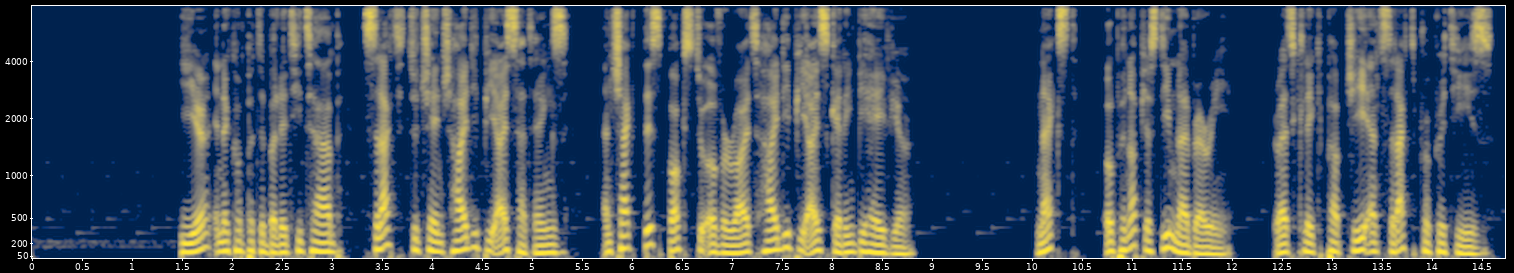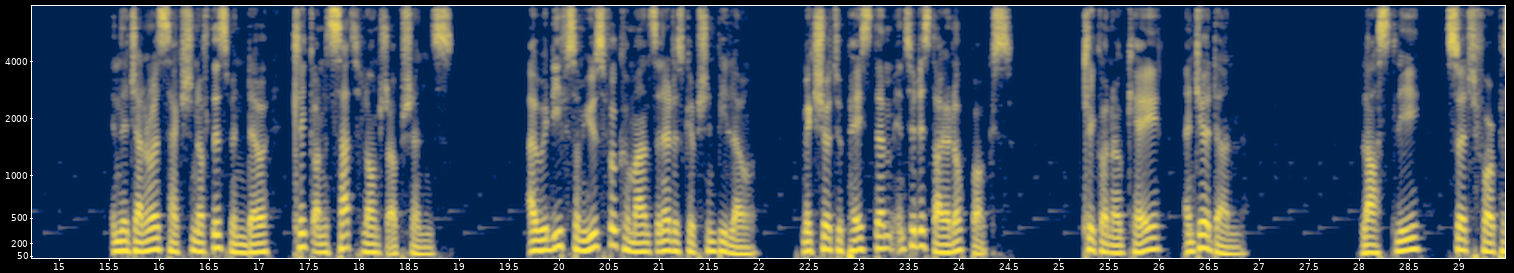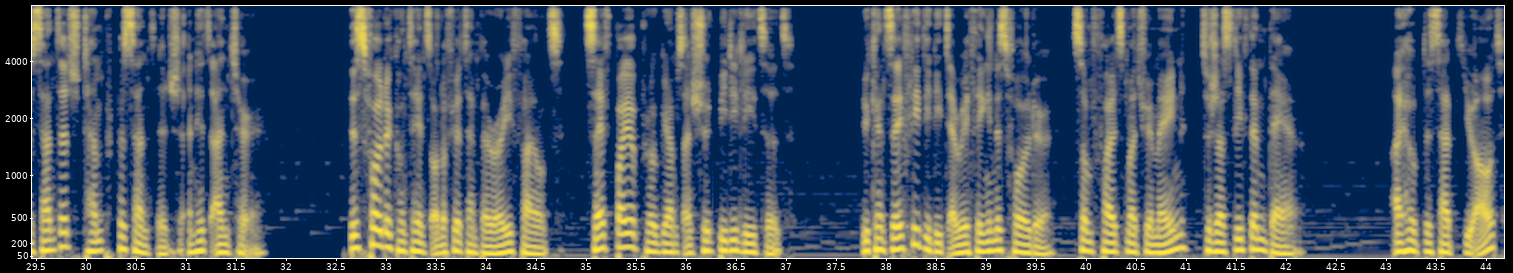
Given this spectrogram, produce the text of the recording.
Here, in the Compatibility tab, select to change high DPI settings and check this box to override high DPI scaling behavior. Next, open up your Steam library. Right-click PUBG and select Properties. In the General section of this window, click on Set Launch Options. I will leave some useful commands in the description below. Make sure to paste them into this dialog box. Click on OK and you're done. Lastly, search for percentage temp percentage and hit enter. This folder contains all of your temporary files, saved by your programs and should be deleted. You can safely delete everything in this folder, some files might remain, so just leave them there. I hope this helped you out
